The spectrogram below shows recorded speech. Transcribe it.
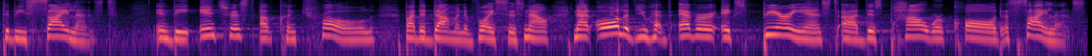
to be silenced in the interest of control by the dominant voices. Now, not all of you have ever experienced uh, this power called a silence.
